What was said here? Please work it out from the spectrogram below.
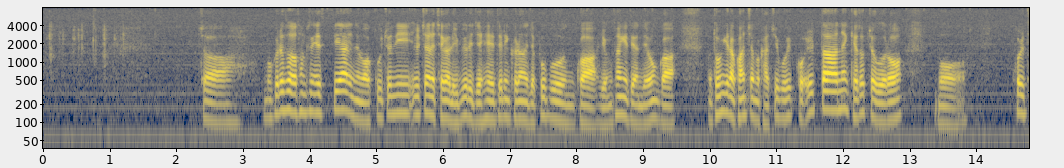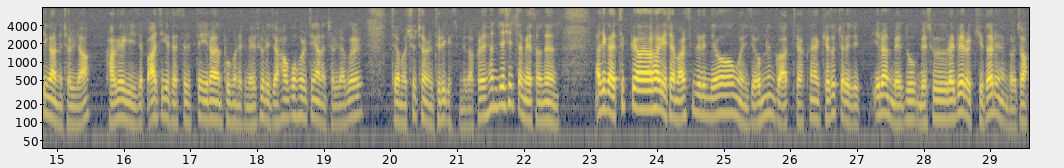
자, 뭐 그래서 삼성 SDI는 뭐 꾸준히 일전에 제가 리뷰를 이제 해드린 그런 이제 부분과 영상에 대한 내용과 뭐 동일한 관점을 가지고 있고 일단은 계속적으로 뭐 홀딩하는 전략 가격이 이제 빠지게 됐을 때 이러한 부분에서 매수를 이제 하고 홀딩하는 전략을 제가 뭐 추천을 드리겠습니다. 그래서 현재 시점에서는 아직까지 특별하게 제가 말씀드린 내용은 이제 없는 것 같아요. 그냥 계속적으로 이제 이런 매도 매수 레벨을 기다리는 거죠.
